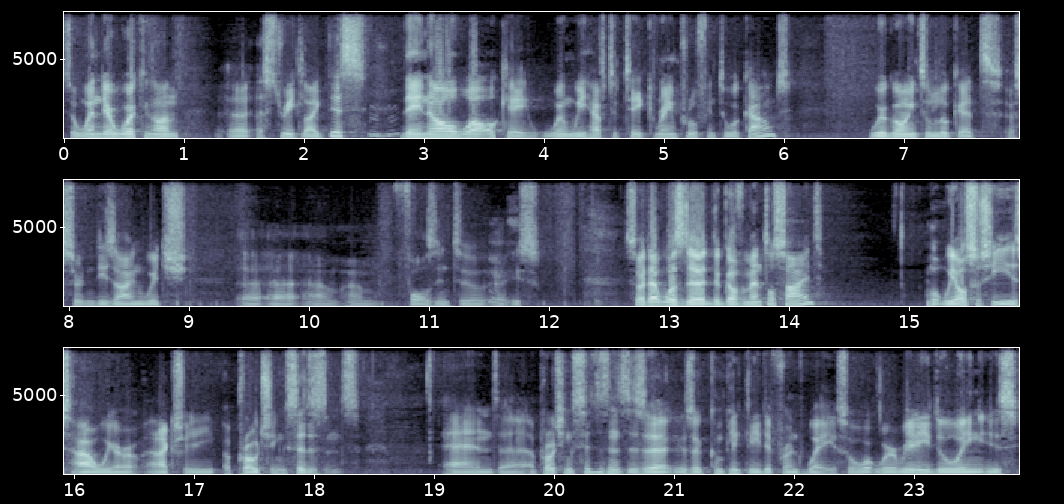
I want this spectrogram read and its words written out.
So when they're working on uh, a street like this, mm -hmm. they know, well, okay, when we have to take rainproof into account, we're going to look at a certain design which uh, uh, um, um, falls into, uh, is. So that was the, the governmental side. What we also see is how we are actually approaching citizens. And uh, approaching citizens is a, is a completely different way. So what we're really doing is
